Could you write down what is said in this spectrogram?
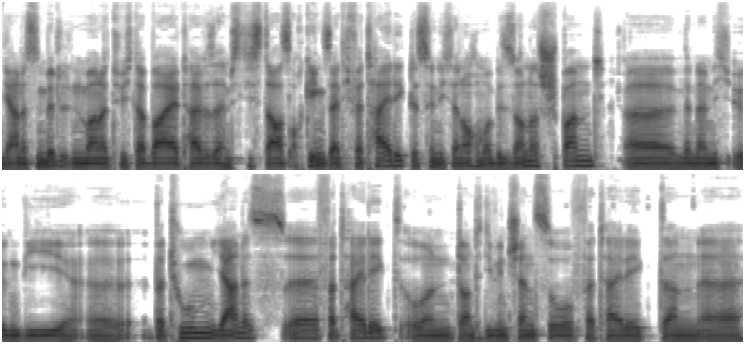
Janis Middleton war natürlich dabei. Teilweise haben sich die Stars auch gegenseitig verteidigt. Das finde ich dann auch immer besonders spannend, äh, wenn dann nicht irgendwie äh, Batum Janis äh, verteidigt und Dante DiVincenzo verteidigt dann äh,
